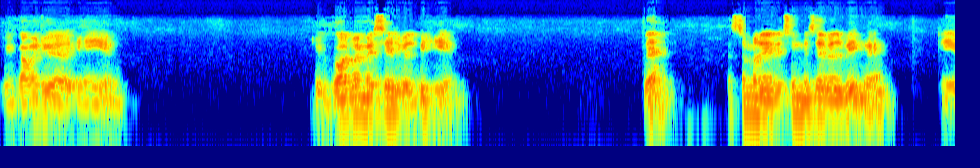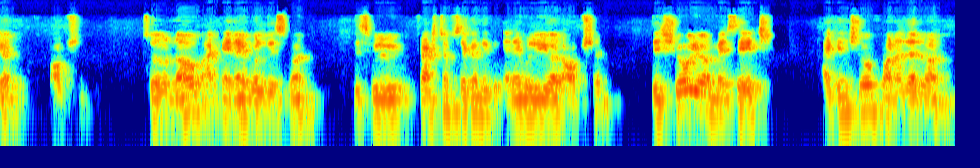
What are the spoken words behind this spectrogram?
we come into your in here your government message will be here. Where? Customer receive message will be here in your option. So now i can enable this one. This will be fraction of second. Enable your option. They show your message i can show for another one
